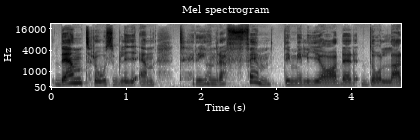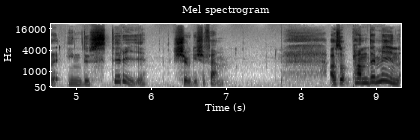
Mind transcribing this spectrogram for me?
den tros bli en 350 miljarder dollar industri 2025. Alltså pandemin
